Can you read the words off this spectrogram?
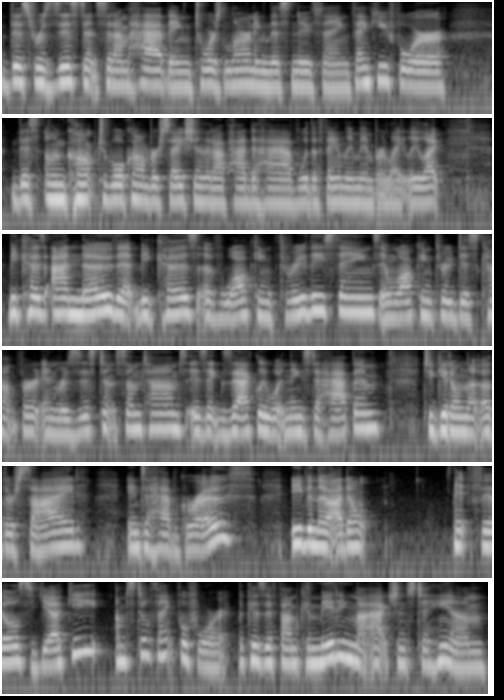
this resistance that I'm having towards learning this new thing. Thank you for this uncomfortable conversation that I've had to have with a family member lately. Like, because I know that because of walking through these things and walking through discomfort and resistance sometimes is exactly what needs to happen to get on the other side and to have growth, even though I don't it feels yucky, I'm still thankful for it because if I'm committing my actions to Him,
